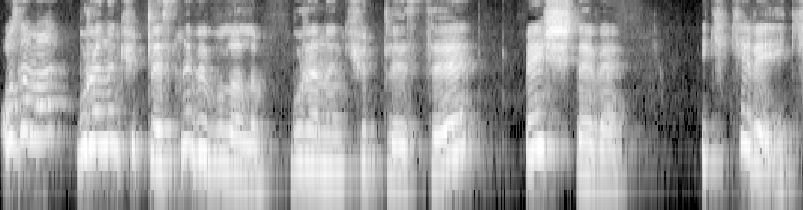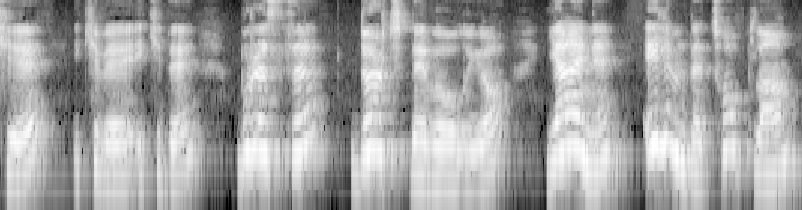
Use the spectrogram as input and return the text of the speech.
O zaman buranın kütlesini bir bulalım. Buranın kütlesi 5 deve. 2 kere 2, 2 ve 2 de burası 4 deve oluyor. Yani elimde toplam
